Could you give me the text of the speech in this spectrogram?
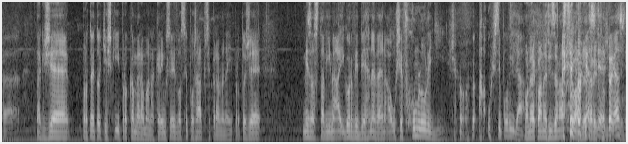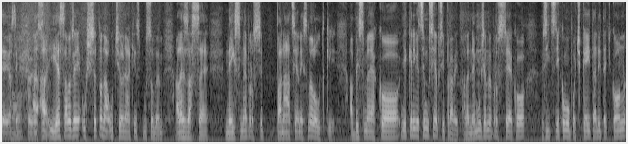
E, takže proto je to těžký i pro kameramana, který musí být vlastně pořád připravený, protože my zastavíme a Igor vyběhne ven a už je v chumlu lidí že a už si povídá. On je jako neřízená střela, no, že? Jasně, tady v tom jo, jasně, jasně. No, a, a je samozřejmě, už se to naučil nějakým způsobem, ale zase nejsme prostě panáci a nejsme loutky, aby jsme jako, některé věci musíme připravit, ale nemůžeme prostě jako říct někomu, počkej tady teďkon,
